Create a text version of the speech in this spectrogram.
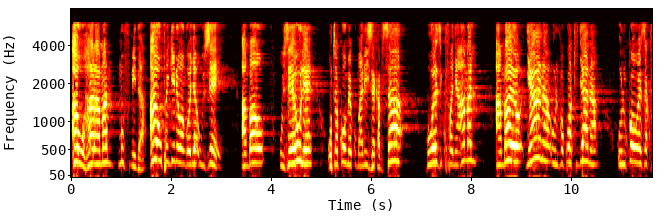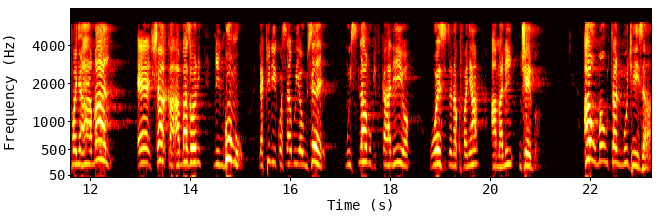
Au haraman mufnida. Au pengine wangoja uzee. Ambao uzee ule utakuwa umekumaliza kabisa. Huwezi kufanya amal ambayo jana ulivyokuwa kijana ulikuwa uweza kufanya amal e, shaka ambazo ni, ni ngumu. Lakini kwa sababu ya uzee muislamu ukifika hali hiyo huwezi tena kufanya amali njema au mautan mujhiza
